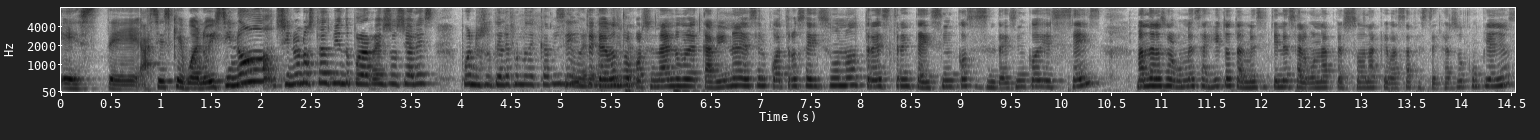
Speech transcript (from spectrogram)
Este, así es que bueno, y si no, si no nos estás viendo por las redes sociales, pues nuestro teléfono de cabina. Sí, ¿verdad, te queremos proporcionar el número de cabina, es el 461-335-6516. Mándanos algún mensajito también si tienes alguna persona que vas a festejar su cumpleaños,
